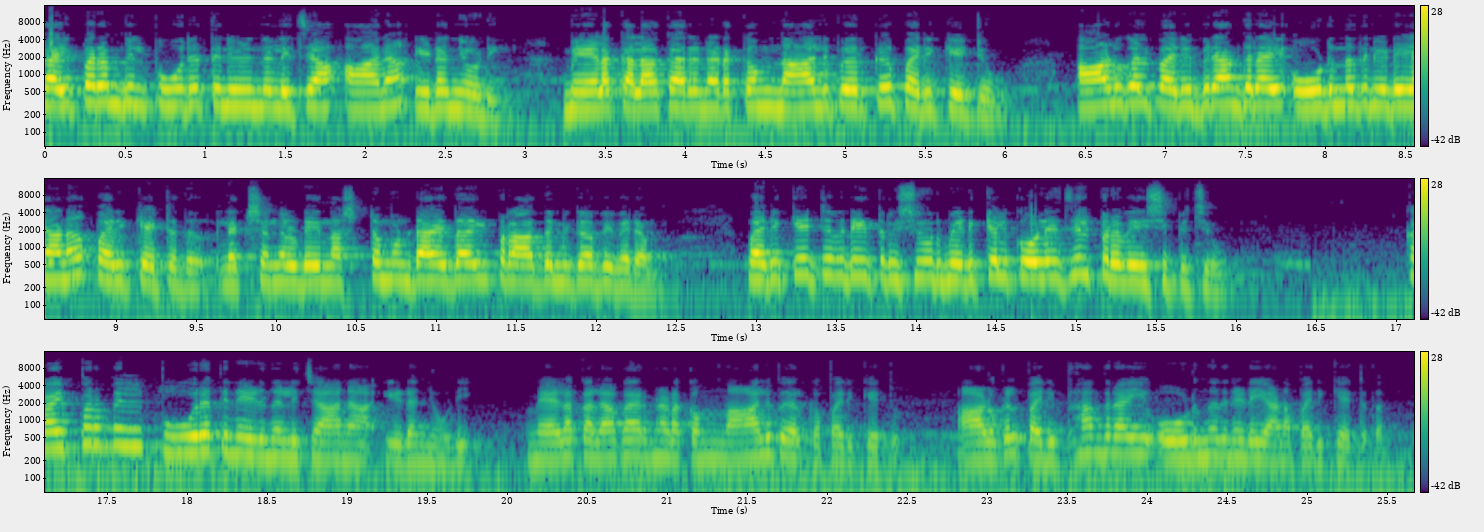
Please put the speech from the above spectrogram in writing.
കൈപ്പറമ്പിൽ പൂരത്തിനെഴുന്നള്ളിച്ച ആന ഇടഞ്ഞോടി. മേളക്കലാകാരനടക്കം നാല് പേർക്ക് പരിക്കേറ്റു. ആളുകൾ പരിഭ്രാന്തരായി ഓടുന്നതിനിടെയാണ് പരിക്കേറ്റത്. ലക്ഷങ്ങളുടെ നഷ്ടമുണ്ടായതായി പ്രാഥമിക വിവരം. പരിക്കേറ്റവരെ തൃശൂർ മെഡിക്കൽ കോളേജിൽ പ്രവേശിപ്പിച്ചു. കൈപ്പറമ്പിൽ പൂരത്തിനെഴുന്നള്ളിച്ച ആന ഇടഞ്ഞോടി. മേള കലാകാരനടക്കം നാലു പേർക്ക് പരിക്കേറ്റു. ആളുകൾ പരിഭ്രാന്തരായി ഓടുന്നതിനിടെയാണ് പരിക്കേറ്റത്.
